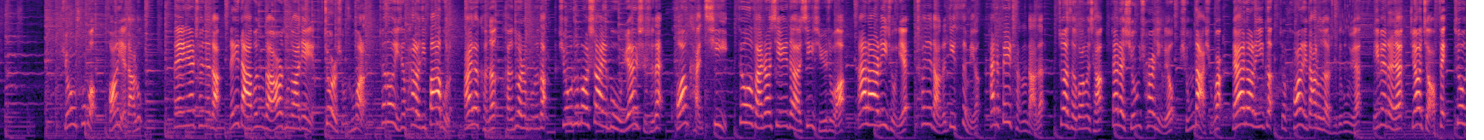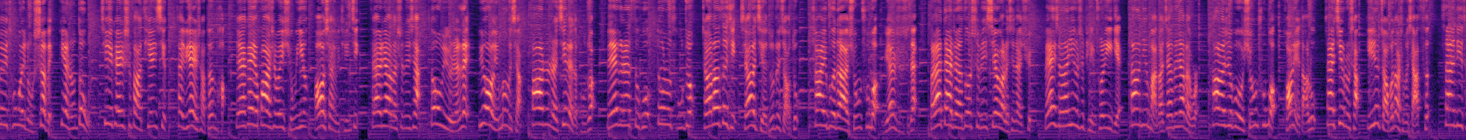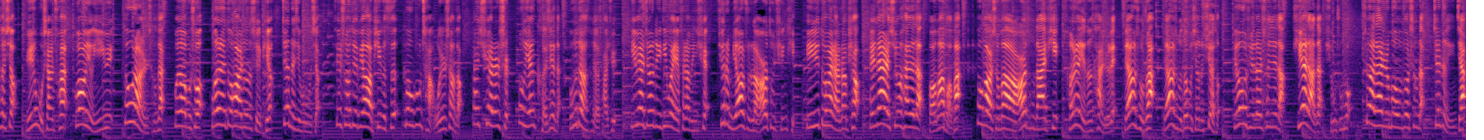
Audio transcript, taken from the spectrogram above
熊出没狂野大陆。每年春节档雷打不动的儿童动画电影就是《熊出没》了，这都已经拍到第八部了。而且可能很多人不知道，《熊出没》上一部《原始时代》狂砍七亿，最后反超新一的新喜剧之王，拿了2019年春节档的第四名，还是非常能打的。这次光头强带着熊圈顶流熊大、熊二来到了一个叫狂野大陆的主题公园，里面的人只要缴费就可以通过一种设备变成动物，既可以释放天性在原野上奔跑，也可以化身为雄鹰翱翔于天际。在这样的设定下，动物与人类、欲望与梦想发生着激烈的碰撞，每个人似乎都能从中找到自己想要解读的角度。上一部的《熊出没：原始时代》本来带着做视频写稿的心态去，没想到硬是品出了一点当年马达加斯加的味儿。到了这部《熊出没：狂野大陆》，在技术上已经找不到什么瑕疵，3D 特效、云雾山川、光影氤氲都让人称赞。不得不说，国内动画中的水平真的进步不小。虽说对标皮克斯、梦工厂为时尚早，但确实是肉眼可见的不断缩小差距。里面整体定位也非常明确，就是瞄准了儿童群体，以及多买两张票给带着熊孩子的宝妈宝爸。不搞什么儿童的 IP，成人也能看之类，两手抓两手都不行的噱头。流水的春节档，铁打的熊出没，这才是默不作声的真正赢家。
